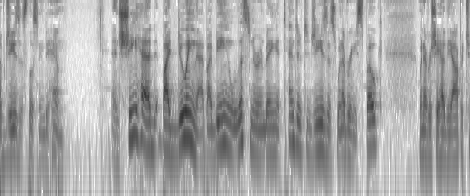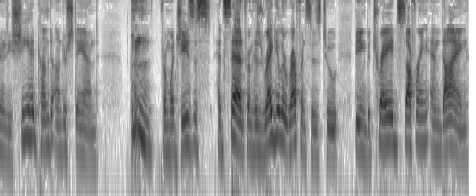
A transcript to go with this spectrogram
of Jesus, listening to him. And she had, by doing that, by being a listener and being attentive to Jesus whenever he spoke, whenever she had the opportunity, she had come to understand from what Jesus had said, from his regular references to being betrayed, suffering, and dying,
